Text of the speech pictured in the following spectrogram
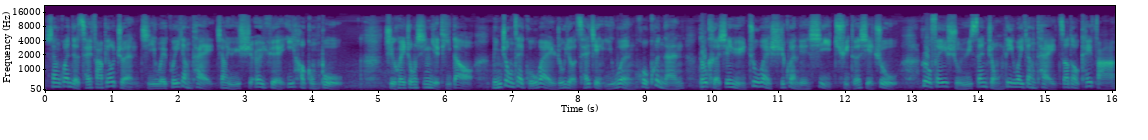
相关的裁罚标准及违规样态将于十二月一号公布。指挥中心也提到，民众在国外如有裁剪疑问或困难，都可先与驻外使馆联系，取得协助。若非属于三种例外样态遭到开罚，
